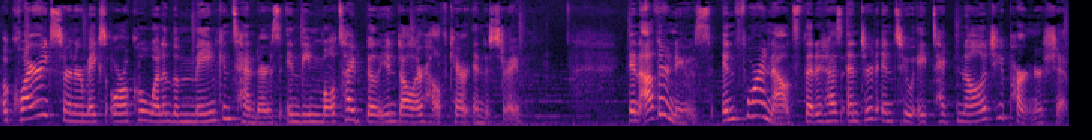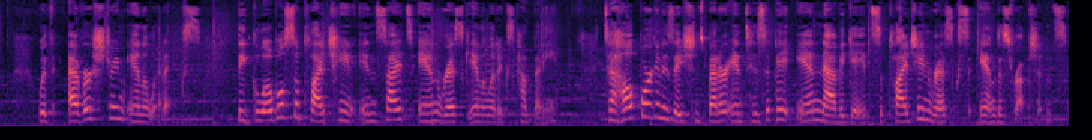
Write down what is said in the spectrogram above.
Acquiring Cerner makes Oracle one of the main contenders in the multi billion dollar healthcare industry. In other news, Infor announced that it has entered into a technology partnership with Everstream Analytics, the global supply chain insights and risk analytics company to help organizations better anticipate and navigate supply chain risks and disruptions.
